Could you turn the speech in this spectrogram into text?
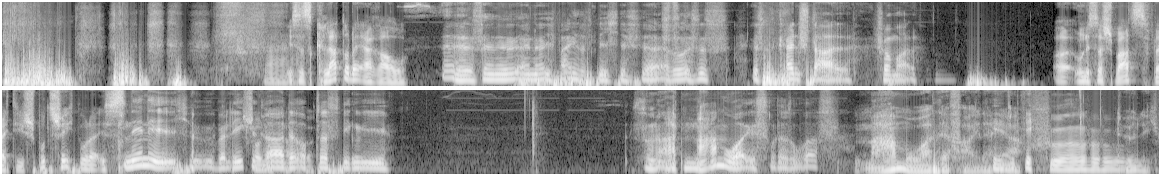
ist es glatt oder eher rau? Es ist eine, eine, ich weiß es nicht. Es, also es ist, es ist kein Stahl, schon mal. Äh, und ist das schwarz vielleicht die Sputzschicht oder ist. Nee, nee, ich überlege gerade, ob das irgendwie so eine Art Marmor ist oder sowas. Marmor, der feine Herr. Natürlich,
